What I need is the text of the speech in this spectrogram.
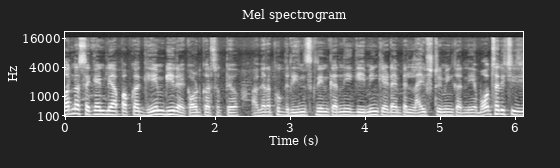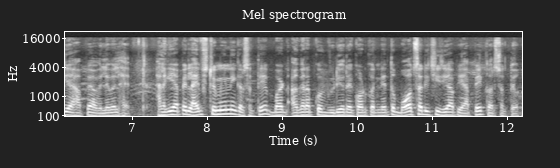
वरना सेकेंडली आप आपका गेम भी रिकॉर्ड कर सकते हो। अगर आपको ग्रीन स्क्रीन करनी है गेमिंग के टाइम पर लाइव स्ट्रीमिंग करनी है, बहुत सारी चीज़ें यहाँ पर अवेलेबल है। हालाँकि यहाँ पे लाइव स्ट्रीमिंग नहीं कर सकते बट अगर आपको वीडियो रिकॉर्ड करनी है तो बहुत सारी चीज़ें आप यहाँ पर कर सकते हो।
